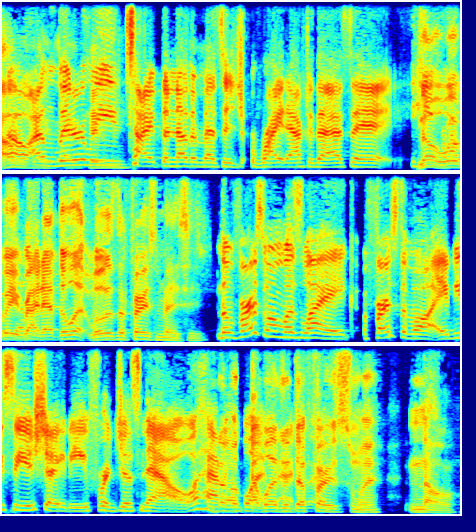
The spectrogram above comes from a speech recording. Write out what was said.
I oh, was I literally typed another message right after that. I said, No, wait, wait. doesn't- Right after what? What was the first message? The first one was like, first of all, ABC is shady for just now having No, a black. that wasn't the first one. No,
